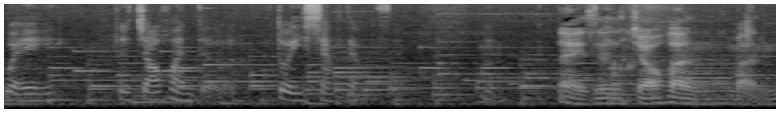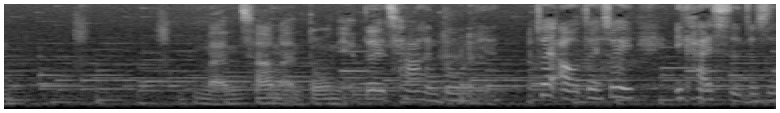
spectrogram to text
为就交换的对象这样子。嗯那也是交换蛮蛮差蛮多年，对，差很多年。所以哦，对，所以一开始就是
